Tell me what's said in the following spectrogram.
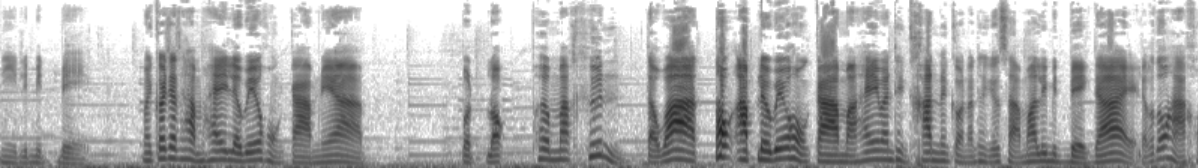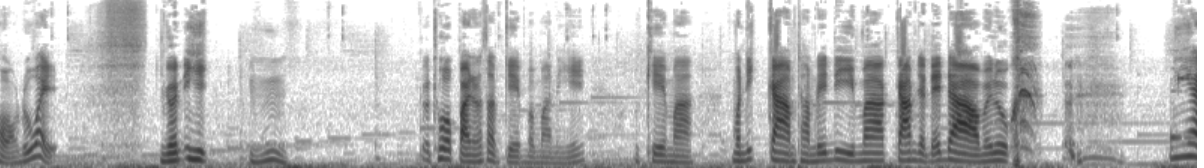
นี่ลิมิตเบรก มันก็จะทำให้เลเวลของกามเนี่ยปลดล็อกเพิ่มมากขึ้น แต่ว่าต้องอัพเลเวลของกามมาให้มันถึงขั้นหนึงก่อนนะถึงจะสามารถลิมิตเบรกได้ แล้วก็ต้องหาของด้วย เงินอีก อืมก็ทั่วไปนะสับเกมประมาณนี้ โอเคมา วันนี้กามทำได้ดีมาก กามจะได้ดาวไหมลูก เนี่ย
